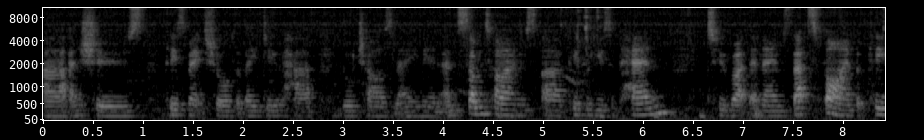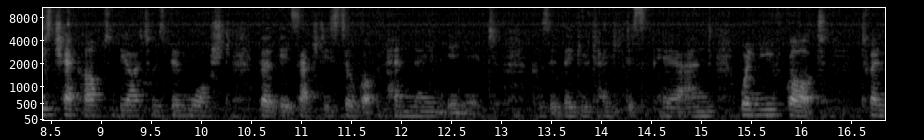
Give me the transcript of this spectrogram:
uh, and shoes. Please make sure that they do have your child's name in. And sometimes uh, people use a pen to write their names. That's fine, but please check after the item's been washed that it's actually still got the pen name in it because they do tend to disappear. And when you've got 20,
